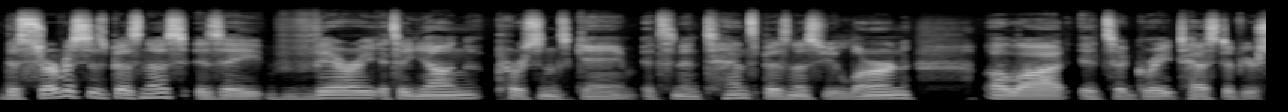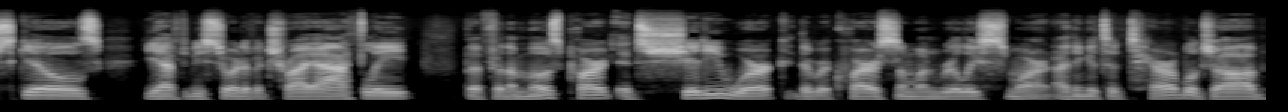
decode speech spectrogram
The services business is a very it's a young person's game. It's an intense business. You learn a lot. It's a great test of your skills. You have to be sort of a triathlete. But for the most part, it's shitty work that requires someone really smart. I think it's a terrible job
